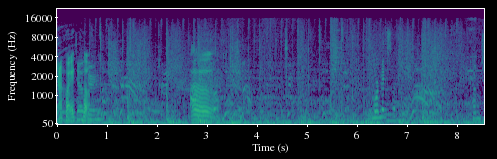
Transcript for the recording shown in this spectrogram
Not quite. Joker. Oh. More mix-up. Punish.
